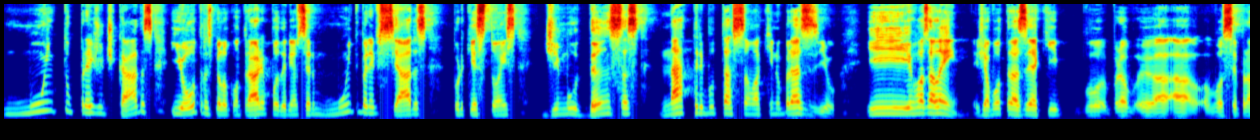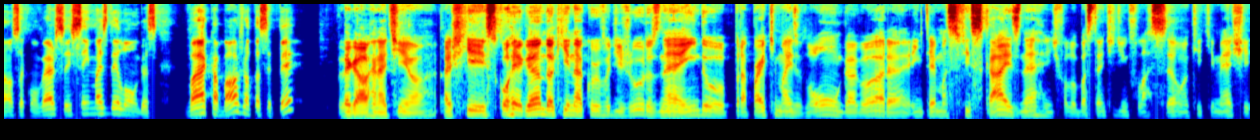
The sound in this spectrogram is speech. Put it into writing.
muito prejudicadas e outras, pelo contrário, poderiam ser muito beneficiadas por questões de mudanças na tributação aqui no Brasil. E, Rosalém, já vou trazer aqui para você para a nossa conversa e sem mais delongas. Vai acabar o JCP? Legal, Renatinho. Acho que escorregando aqui na curva de juros, né, indo para a parte mais longa agora, em termos fiscais, né, a gente falou bastante de inflação aqui que mexe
